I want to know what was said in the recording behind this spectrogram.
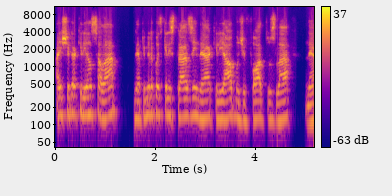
Aí chega a criança lá, né, a primeira coisa que eles trazem, né, aquele álbum de fotos lá, né,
